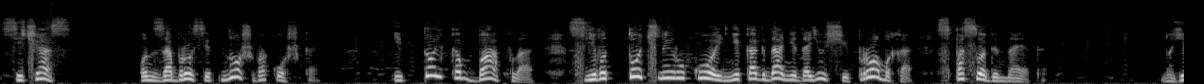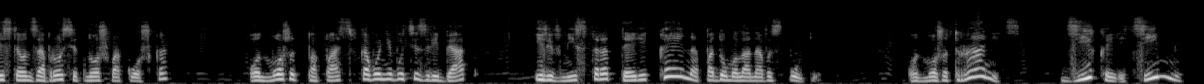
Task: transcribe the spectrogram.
Сейчас он забросит нож в окошко, и только Бафло с его точной рукой, никогда не дающей промаха, способен на это. Но если он забросит нож в окошко, он может попасть в кого-нибудь из ребят или в мистера Терри Кейна, подумала она в испуге. Он может ранить Дика или Тимми.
